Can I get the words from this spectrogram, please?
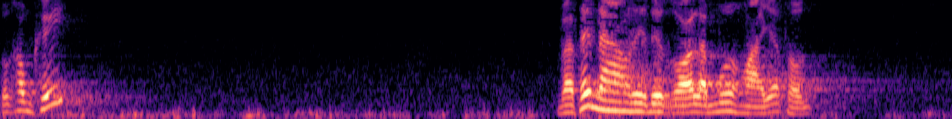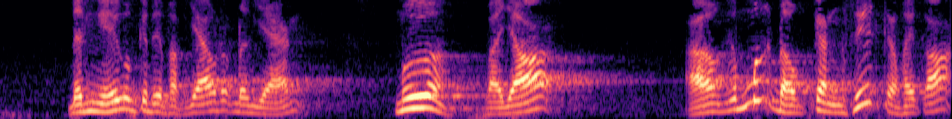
của không khí. Và thế nào thì được gọi là mưa hòa gió thuận? Định nghĩa của kinh điển phật giáo rất đơn giản. Mưa và gió ở cái mức độ cần thiết cần phải có,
